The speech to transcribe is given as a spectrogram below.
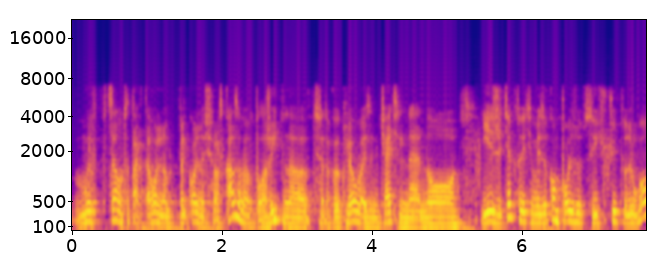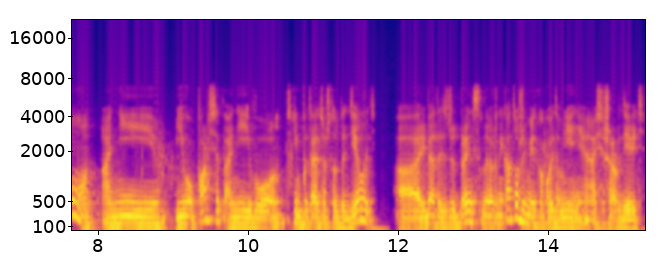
мы в целом-то так довольно прикольно все рассказываем, положительно, все такое клевое, замечательное, но есть же те, кто этим языком пользуются и чуть-чуть по-другому, они его парсят, они его с ним пытаются что-то делать, а ребята из JetBrains наверняка тоже имеют какое-то мнение о C-Sharp 9.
